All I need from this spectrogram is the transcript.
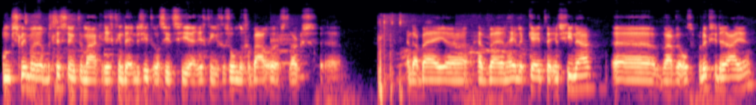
om slimmere beslissingen te maken richting de energietransitie en richting gezonde gebouwen straks. En daarbij hebben wij een hele keten in China waar we onze productie draaien.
